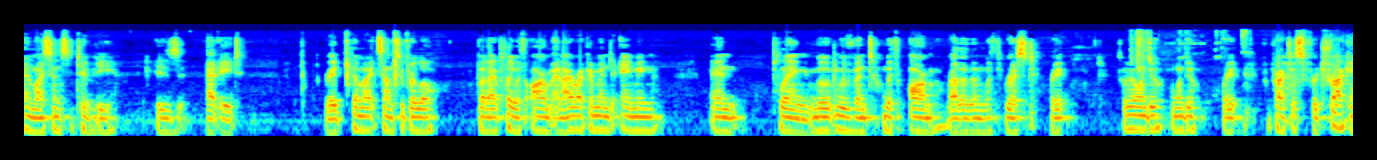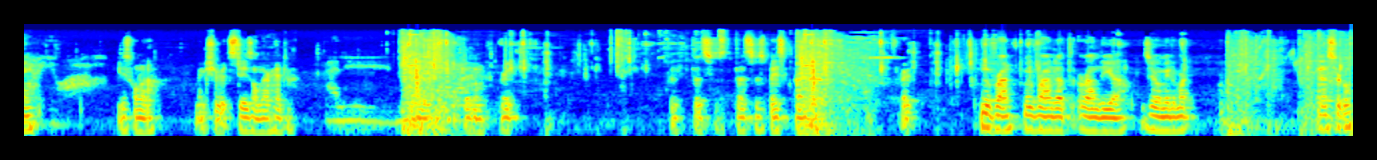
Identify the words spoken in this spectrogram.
and my sensitivity is at 8 right? That might sound super low, but I play with arm, and I recommend aiming and playing mo movement with arm rather than with wrist, right? So what we want to do, we want to do, right? For practice for tracking, you just want to make sure it stays on their head. Right? That's just that's just basic practice, right? Move around, move around up around the uh, zero meter mark in a circle.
